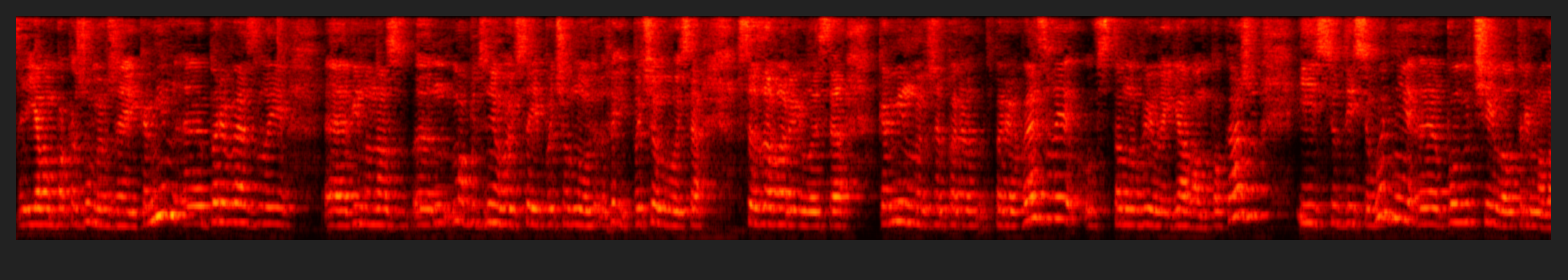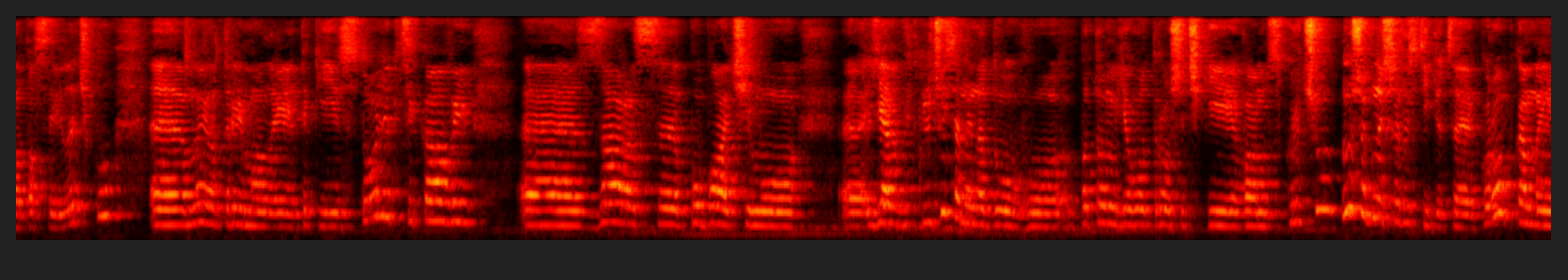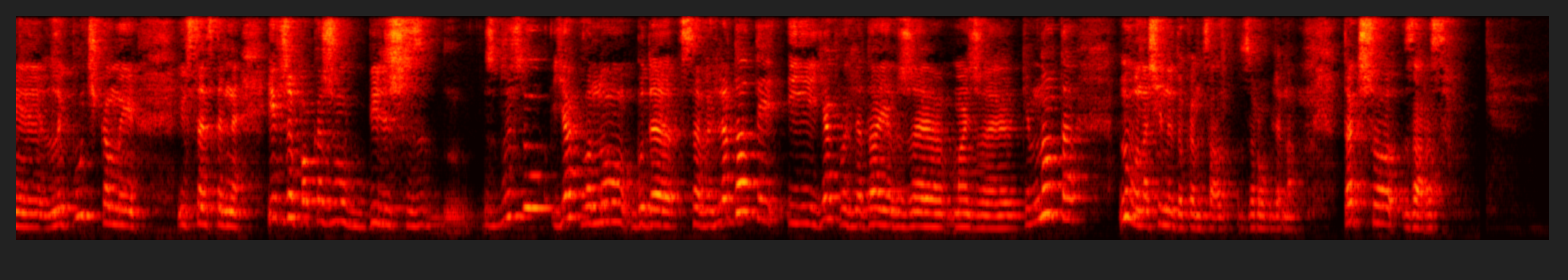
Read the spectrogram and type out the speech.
Я вам покажу, ми вже і камін е, перевезли. Е, Він у нас, е, мабуть, з нього і все і, почалося, все заварилося. Камін ми вже перевезли, встановили, я вам покажу. І сюди сьогодні получила, отримала посилочку. Ми отримали такий столик цікавий. Зараз побачимо. Е, Я відключуся ненадовго, потім його трошечки вам скручу, ну, щоб не шерстіть оце коробками, липучками і все остальне. І вже покажу більш зблизу, як воно буде все виглядати і як виглядає вже майже кімната. Ну, вона ще не до кінця зроблена. Так що зараз.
